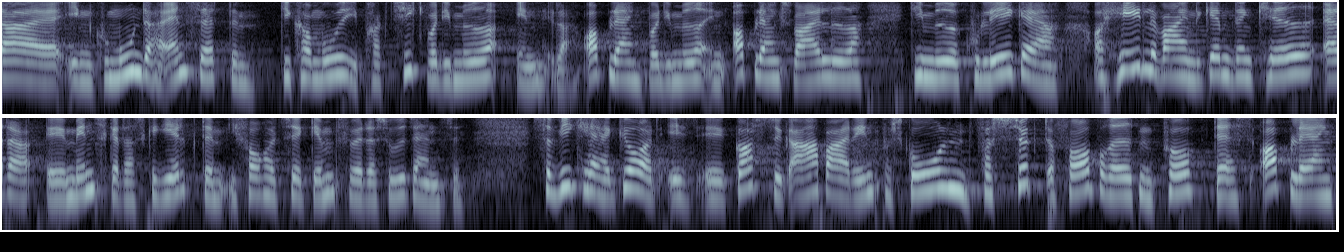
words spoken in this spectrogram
Der er en kommune, der har ansat dem. De kommer ud i praktik, hvor de møder en, eller oplæring, hvor de møder en oplæringsvejleder. De møder kollegaer, og hele vejen igennem den kæde er der øh, mennesker, der skal hjælpe dem i forhold til at gennemføre deres uddannelse. Så vi kan have gjort et øh, godt stykke arbejde inde på skolen, forsøgt at forberede dem på deres oplæring,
